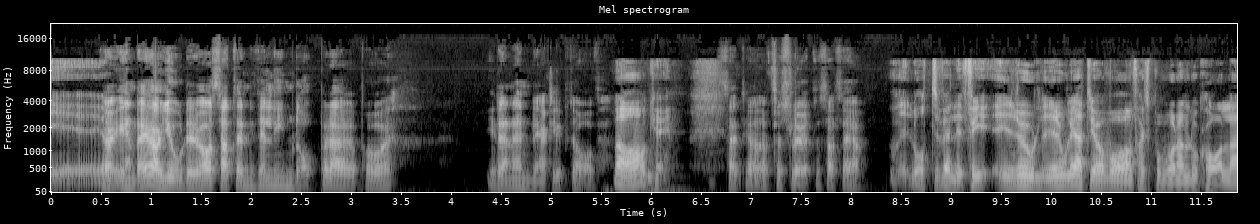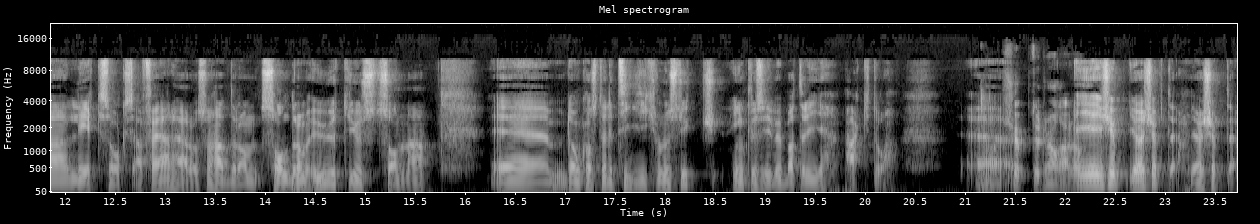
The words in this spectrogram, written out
Eh, ja. Det enda jag gjorde det var att sätta en liten limdroppe där på i den änden jag klippte av. Ja, okej. Okay. Så att jag förslöt det så att säga. Det låter väldigt, för det roliga är att jag var faktiskt på våran lokala leksaksaffär här och så hade de, sålde de ut just sådana. Eh, de kostade 10 kronor styck inklusive batteripack då. Ja, köpte du några då? Jag, köpt, jag köpte, jag köpte.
